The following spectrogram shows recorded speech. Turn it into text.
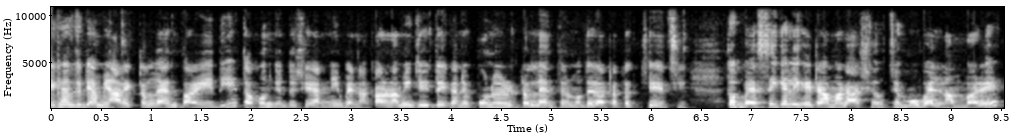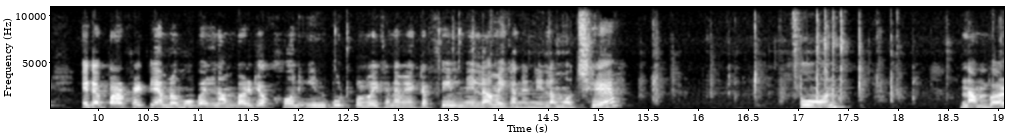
এখানে যদি আমি আরেকটা লেন্থ বাড়িয়ে দিই, তখন কিন্তু সে আর নিবে না। কারণ আমি যেহেতু এখানে পনেরোটা লেন্থের মধ্যে ডাটাটা চেয়েছি। তো বেসিক্যালি এটা আমার আসে হচ্ছে মোবাইল নাম্বারে এটা পারফেক্টলি আমরা মোবাইল নাম্বার যখন ইনপুট করব, এখানে আমি একটা ফিল নিলাম, এখানে নিলাম হচ্ছে ফোন নাম্বার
